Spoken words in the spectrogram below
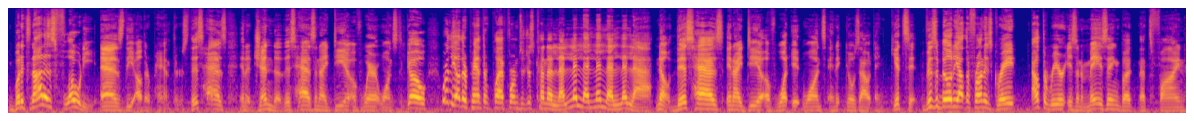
but it's not as floaty as the other Panthers. This has an agenda. This has an idea of where it wants to go, where the other Panther platforms are just kind of la la la la la la la. No, this has an idea of what it wants and it goes out and gets it. Visibility out the front is great. Out the rear isn't amazing, but that's fine.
